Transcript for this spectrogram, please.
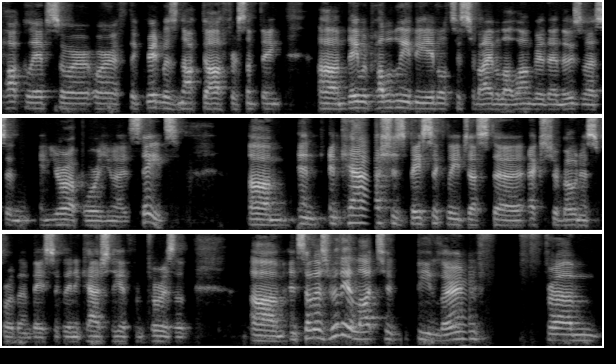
apocalypse or or if the grid was knocked off or something, um, they would probably be able to survive a lot longer than those of us in, in Europe or United States. Um, and and cash is basically just an extra bonus for them, basically, and cash they get from tourism. Um, and so there's really a lot to be learned from,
